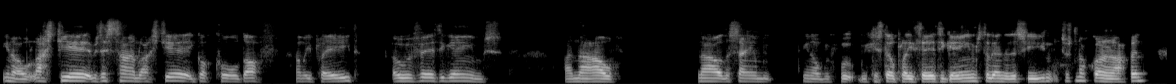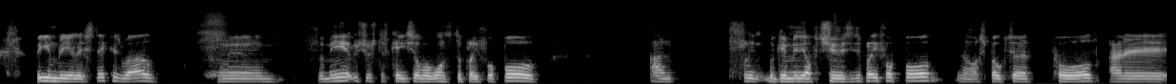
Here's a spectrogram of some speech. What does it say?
you know, last year it was this time last year it got called off and we played over thirty games, and now, now the same. You know, we, we can still play thirty games till the end of the season. It's just not going to happen. Being realistic as well. Um, for me, it was just a case of I wanted to play football, and Flint would give me the opportunity to play football. You know, I spoke to Paul, and uh,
